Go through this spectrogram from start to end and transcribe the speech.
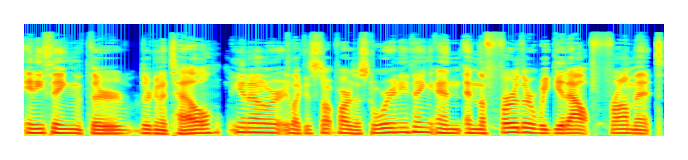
anything that they're they're gonna tell you know or like as far as a story or anything. And and the further we get out from it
